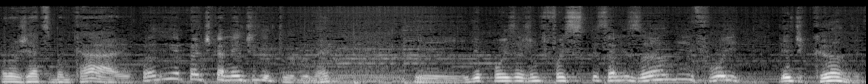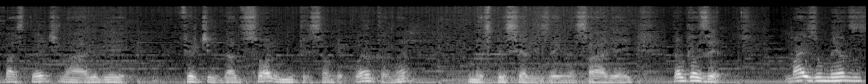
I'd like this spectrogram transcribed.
projetos bancários, fazia praticamente de tudo, né? E, e depois a gente foi se especializando e foi dedicando bastante na área de fertilidade do solo, nutrição de plantas, né? Me especializei nessa área aí. Então, quer dizer, mais ou menos,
